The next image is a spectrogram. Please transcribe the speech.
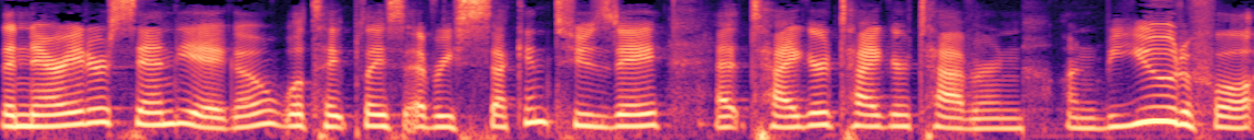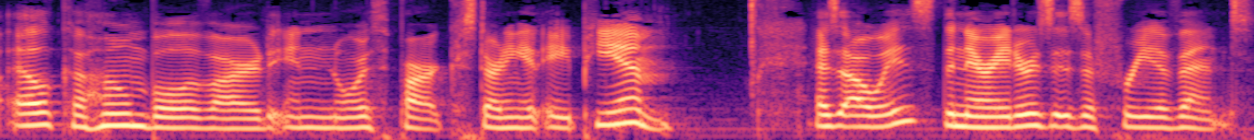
the Narrators San Diego will take place every second Tuesday at Tiger Tiger Tavern on beautiful El Cajon Boulevard in North Park, starting at 8 p.m. As always, the Narrators is a free event.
